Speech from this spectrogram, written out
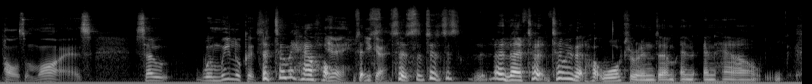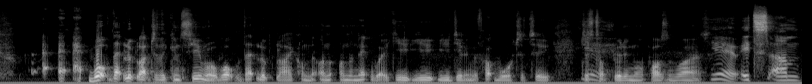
poles and wires. So when we look at so tell me how hot yeah so, you go so, so just, just no no tell, tell, me about hot water and um, and and how what would that look like to the consumer or what would that look like on the on, on the network you, you you're dealing with hot water to to yeah. stop building more poles and wires yeah it's um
